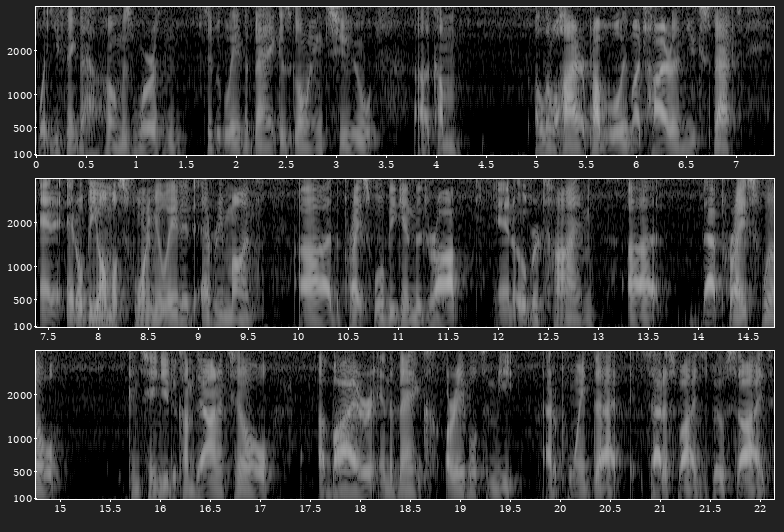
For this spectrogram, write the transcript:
what you think the home is worth, and typically the bank is going to uh, come a little higher, probably much higher than you expect, and it'll be almost formulated every month. Uh, the price will begin to drop, and over time, uh, that price will continue to come down until a buyer and the bank are able to meet at a point that satisfies both sides.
